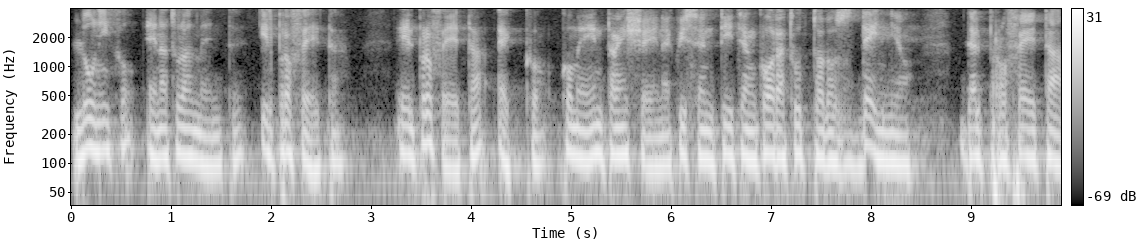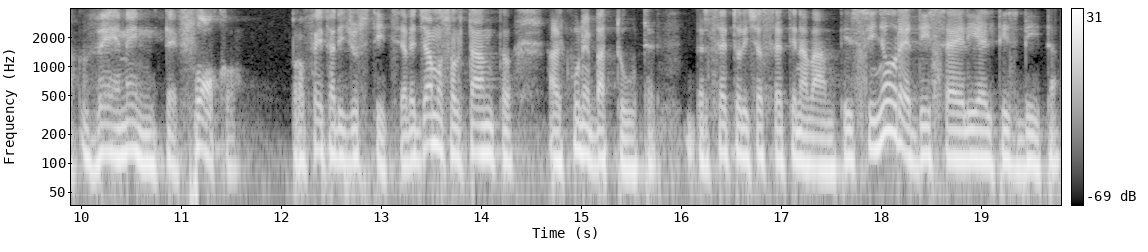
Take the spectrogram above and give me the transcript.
l'unico è naturalmente il profeta e il profeta, ecco come entra in scena, e qui sentite ancora tutto lo sdegno del profeta veemente, fuoco, profeta di giustizia. Leggiamo soltanto alcune battute, versetto 17 in avanti. Il Signore disse a Elia il Tisbita,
